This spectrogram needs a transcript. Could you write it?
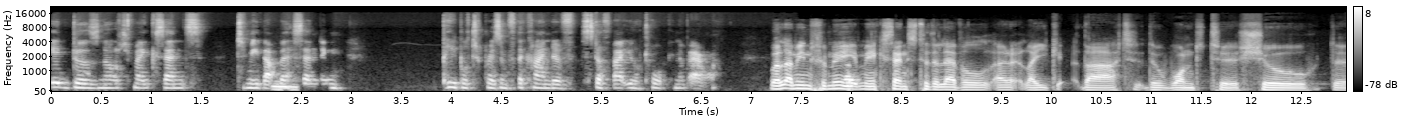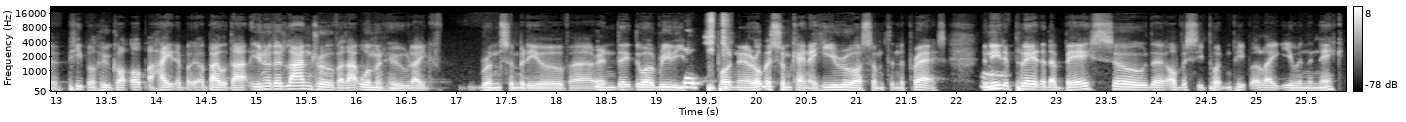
It does not make sense to me that mm. they're sending people to prison for the kind of stuff that you're talking about. Well, I mean, for me, it makes sense to the level uh, like that they want to show the people who got up a height about, about that. You know, the Land Rover, that woman who like run somebody over, mm. and they, they were really putting her up as some kind of hero or something. The press they need to play it at the base, so they're obviously putting people like you in the nick.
